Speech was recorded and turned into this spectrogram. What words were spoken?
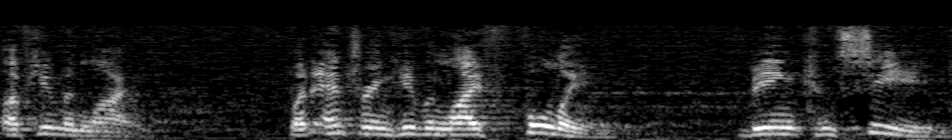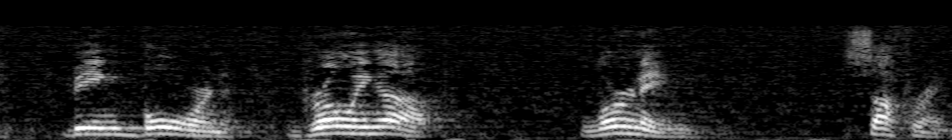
of human life, but entering human life fully, being conceived, being born, growing up, learning, suffering.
